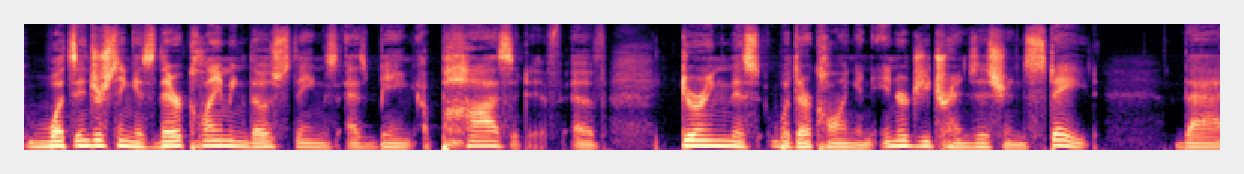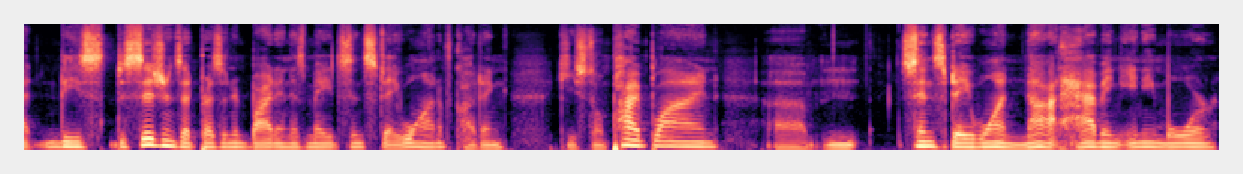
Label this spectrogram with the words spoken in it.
what's interesting is they're claiming those things as being a positive of during this what they're calling an energy transition state that these decisions that President Biden has made since day one of cutting Keystone Pipeline, um, since day one, not having any more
